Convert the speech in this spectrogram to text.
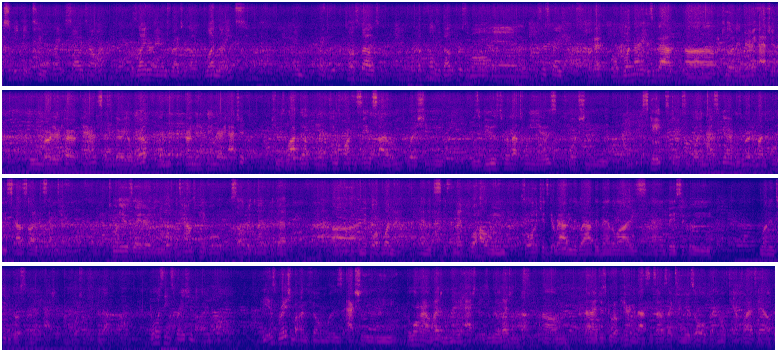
are speaking to Frank Sabatella, the writer and director of Blood Night. And Frank, tell us about what the film is about, first of all, and its inspiration. Okay. Well, Blood Night is about uh, a killer named Mary Hatchet who murdered her parents as a very young girl and earned the nickname Mary Hatchet. She was locked up in Kings Park Insane Asylum where she was abused for about 20 years before she escaped during some bloody massacre and is murdered by the police outside of the sanitarium. 20 years later, the local townspeople celebrate the night of her death, uh, and they call it Blood Night. And it's, it's the night before Halloween, so all the kids get rowdy, they go out, they vandalize, and basically run into the ghost of Mary Hatchet, unfortunately for them. And what was the inspiration behind it? The inspiration behind the film was actually the, the Long Island legend of Mary Hatchet. It was a real legend um, that I just grew up hearing about since I was like 10 years old, like an old campfire tale.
